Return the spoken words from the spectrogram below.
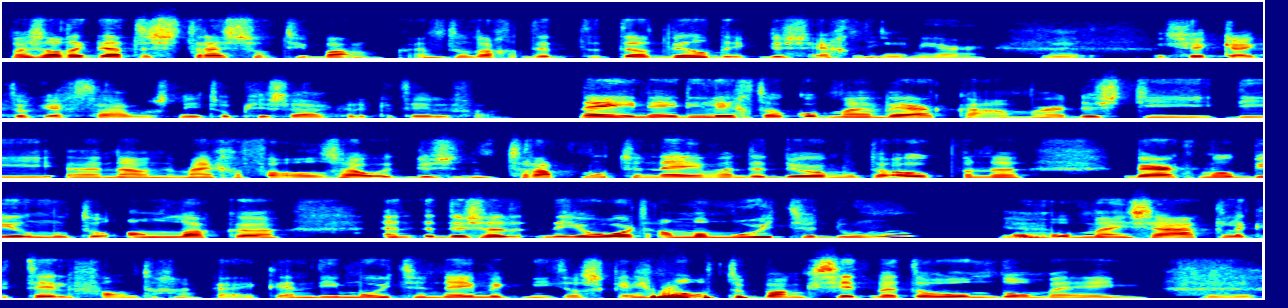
Maar zat ik daar te stressen op die bank. En toen dacht ik, dat, dat wilde ik dus echt niet Nee. meer. nee. Dus je kijkt ook echt s'avonds niet op je zakelijke telefoon. Nee, nee, die ligt ook op mijn werkkamer. Dus die, die eh, nou in mijn geval zou ik dus een trap moeten nemen, de deur moeten openen, werkmobiel moeten unlocken. En dus eh, je hoort allemaal moeite doen om op mijn zakelijke telefoon te gaan kijken. En die moeite neem ik niet als ik eenmaal op de bank zit met de hond om me heen. Nee.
